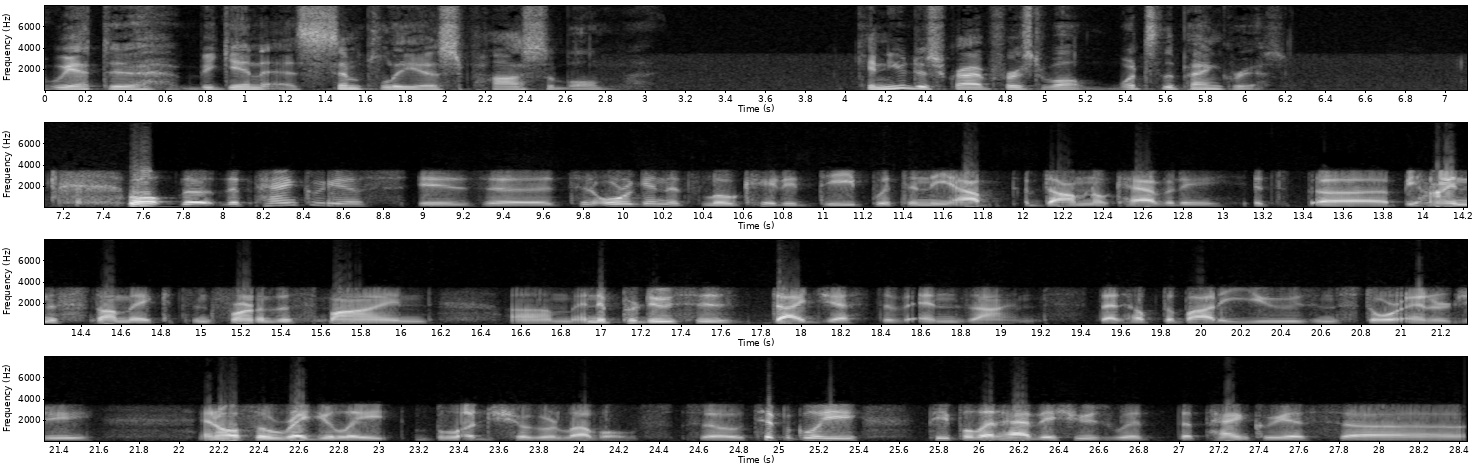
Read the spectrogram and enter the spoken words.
we have to begin as simply as possible. Can you describe, first of all, what's the pancreas? Well, the the pancreas is it's an organ that's located deep within the ab- abdominal cavity. It's uh, behind the stomach. It's in front of the spine, um, and it produces digestive enzymes that help the body use and store energy, and also regulate blood sugar levels. So typically, people that have issues with the pancreas uh,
